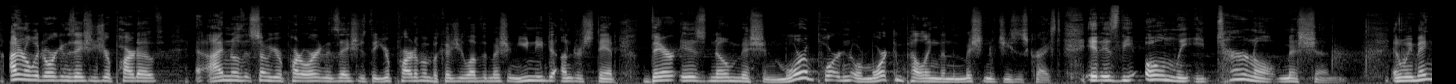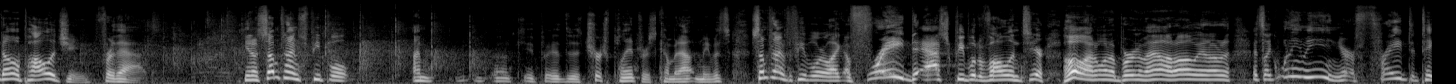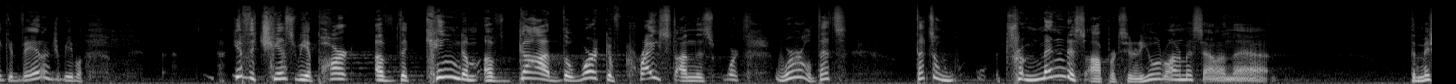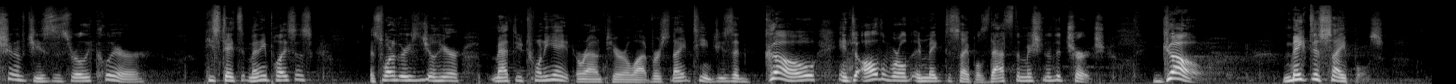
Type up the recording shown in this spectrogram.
I don't know what organizations you're part of. I know that some of you are part of organizations that you're part of them because you love the mission. You need to understand there is no mission more important or more compelling than the mission of Jesus Christ. It is the only eternal mission. And we make no apology for that. You know, sometimes people, I'm, okay, the church planter is coming out in me, but sometimes people are like afraid to ask people to volunteer. Oh, I don't want to burn them out. Oh, it's like, what do you mean? You're afraid to take advantage of people. You have the chance to be a part of the kingdom of God, the work of Christ on this wor- world. That's, that's a tremendous opportunity. Who would want to miss out on that? The mission of Jesus is really clear. He states it many places. It's one of the reasons you'll hear Matthew 28 around here a lot. Verse 19, Jesus said, Go into all the world and make disciples. That's the mission of the church. Go, make disciples,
